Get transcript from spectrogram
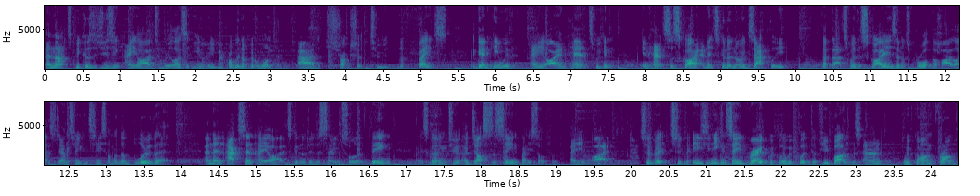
And that's because it's using AI to realize that, you know, you're probably not gonna want to add structure to the face. Again, here with AI Enhance, we can enhance the sky and it's gonna know exactly that that's where the sky is and it's brought the highlights down so you can see some of the blue there. And then Accent AI, it's gonna do the same sort of thing. It's going to adjust the scene based off of AI. Super, super easy. And you can see very quickly, we've clicked a few buttons and we've gone from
